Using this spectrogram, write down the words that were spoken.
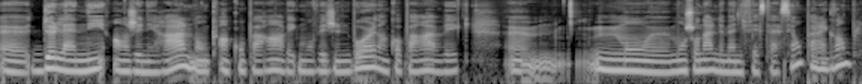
de l'année en général. Donc, en comparant avec mon vision en comparant avec mon mon journal de manifestation, par exemple.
